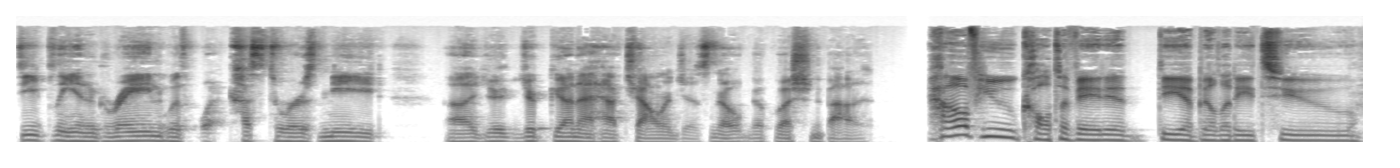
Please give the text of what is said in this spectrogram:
deeply ingrained with what customers need uh, you're, you're gonna have challenges. No, no question about it. How have you cultivated the ability to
